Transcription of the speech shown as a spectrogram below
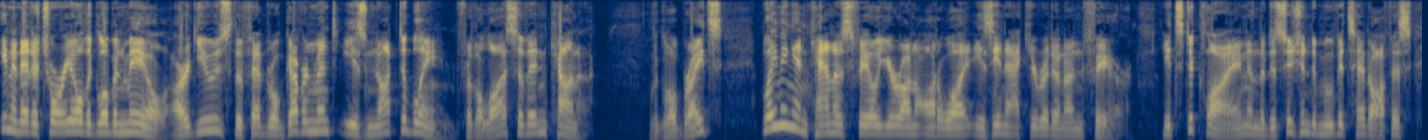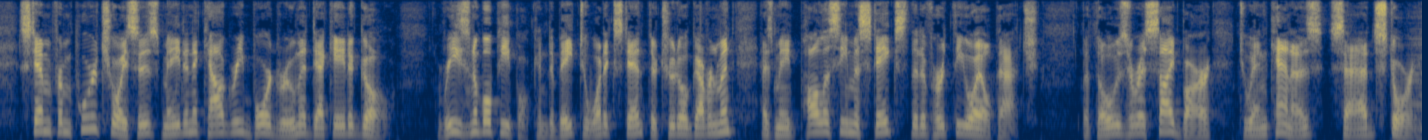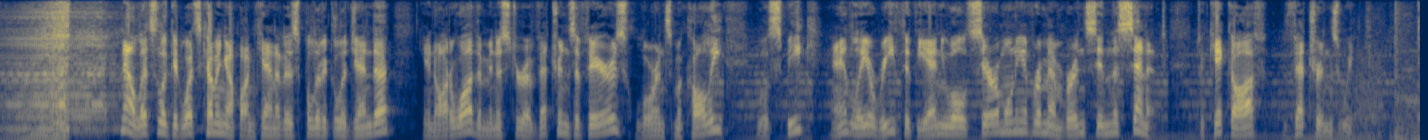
In an editorial, the Globe and Mail argues the federal government is not to blame for the loss of Encana. The Globe writes Blaming Encana's failure on Ottawa is inaccurate and unfair. Its decline and the decision to move its head office stem from poor choices made in a Calgary boardroom a decade ago. Reasonable people can debate to what extent the Trudeau government has made policy mistakes that have hurt the oil patch. But those are a sidebar to Encana's sad story. Now, let's look at what's coming up on Canada's political agenda. In Ottawa, the Minister of Veterans Affairs, Lawrence MacAulay, will speak and lay a wreath at the annual Ceremony of Remembrance in the Senate to kick off Veterans Week.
